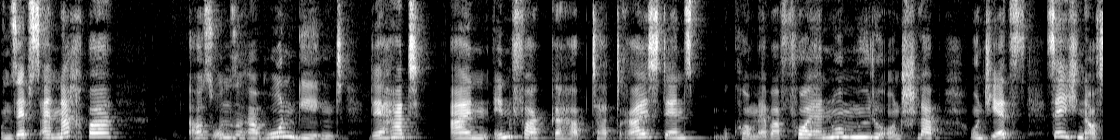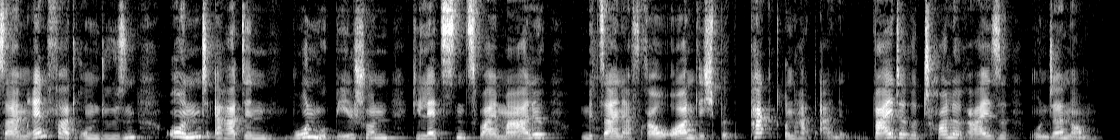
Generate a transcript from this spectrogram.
Und selbst ein Nachbar aus unserer Wohngegend, der hat einen Infarkt gehabt, hat drei Stands bekommen. Er war vorher nur müde und schlapp. Und jetzt sehe ich ihn auf seinem Rennfahrt rumdüsen und er hat den Wohnmobil schon die letzten zwei Male mit seiner Frau ordentlich bepackt und hat eine weitere tolle Reise unternommen.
